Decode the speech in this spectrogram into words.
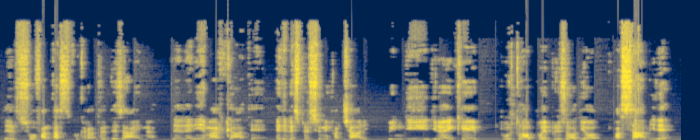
del suo fantastico character design, delle linee marcate e delle espressioni facciali. Quindi direi che purtroppo è episodio passabile,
